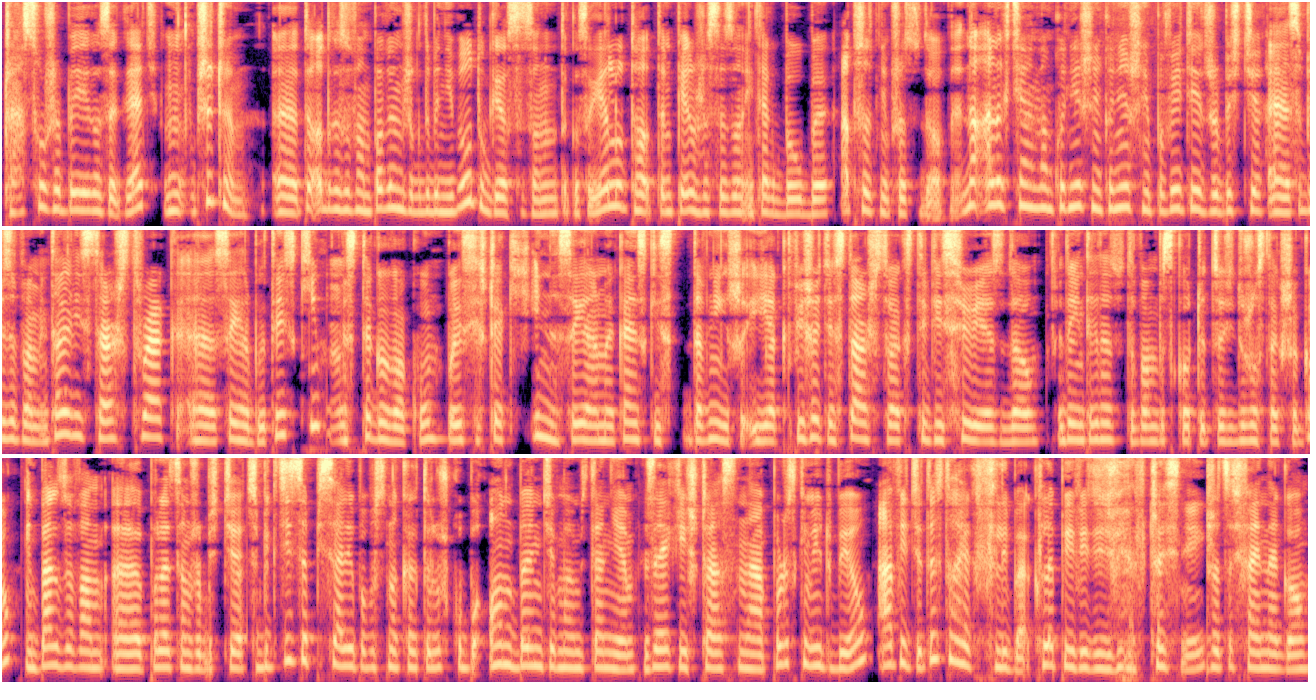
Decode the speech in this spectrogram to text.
czasu, żeby je rozegrać. Mm, przy czym, e, to od razu wam powiem, że gdyby nie było drugiego sezonu tego serialu, to ten pierwszy sezon i tak byłby absolutnie przecudowny. No ale chciałam wam koniecznie, koniecznie powiedzieć, żebyście e, sobie zapamiętali Starstruck, e, serial brytyjski z tego roku, bo jest jeszcze jakiś inny serial amerykański dawniejszy i jak piszecie Starstruck z TV Series do, do internetu, to wam wyskoczy coś dużo starszego. I bardzo wam polecam, żebyście sobie gdzieś zapisali po prostu na karteluszku, bo on będzie moim zdaniem za jakiś czas na polskim HBO. A wiecie, to jest trochę jak Fleabag, lepiej wiedzieć wcześniej, że coś fajnego,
